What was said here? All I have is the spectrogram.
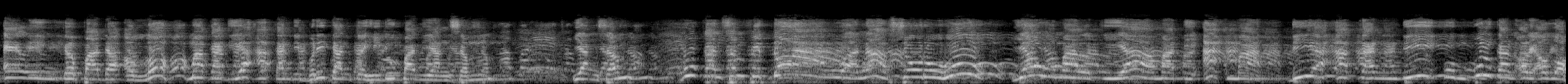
eling kepada Allah maka dia akan diberikan kehidupan yang sem yang sem bukan sempit doang. Wa nafsuruhu yaumal kiamati a'ma. Dia akan dikumpulkan oleh Allah.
